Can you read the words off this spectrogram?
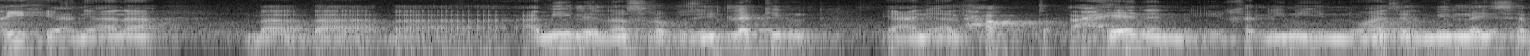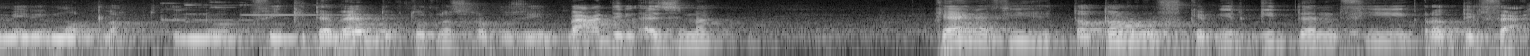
صحيح يعني أنا ب ب ب أميل إلى نصر أبو زيد لكن يعني الحق أحيانا يخليني إنه هذا الميل ليس ميل مطلق إنه في كتابات دكتور نصر أبو زيد بعد الأزمة كان فيه تطرف كبير جدا في رد الفعل.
